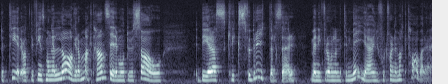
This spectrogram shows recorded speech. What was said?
bete dig. Och att det finns många lager av makt. Han säger emot USA och deras krigsförbrytelser. Men i förhållande till mig är han ju fortfarande makthavare.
